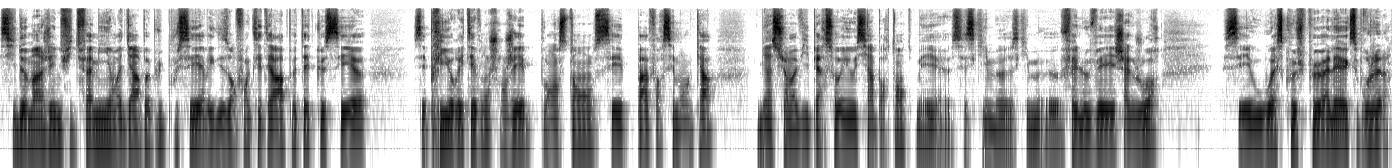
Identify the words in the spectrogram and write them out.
Si demain j'ai une fille de famille, on va dire un peu plus poussée, avec des enfants, etc., peut-être que ces, euh, ces priorités vont changer. Pour l'instant, c'est pas forcément le cas. Bien sûr, ma vie perso est aussi importante, mais euh, c'est ce ce qui me fait lever chaque jour c'est où est-ce que je peux aller avec ce projet-là.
